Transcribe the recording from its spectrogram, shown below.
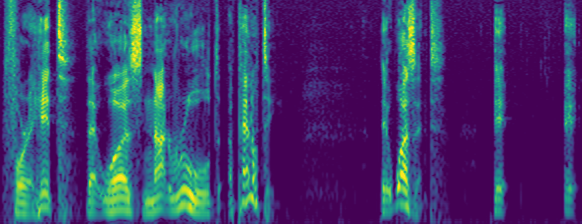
for a hit that was not ruled a penalty? It wasn't it,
